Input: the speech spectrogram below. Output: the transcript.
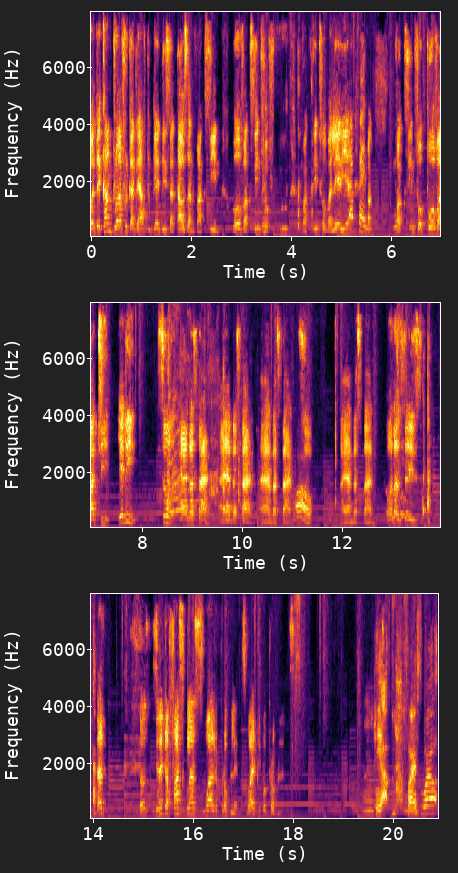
when they come to Africa, they have to get this a thousand vaccine. Oh, vaccine for flu, vaccine for malaria, happened vac- vaccine for poverty. Yeti. So I understand. I understand. I understand. Wow. So I understand. All I'll say is that those zinaitwa first class world problems, white people problems. Mm. Yep, first world,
